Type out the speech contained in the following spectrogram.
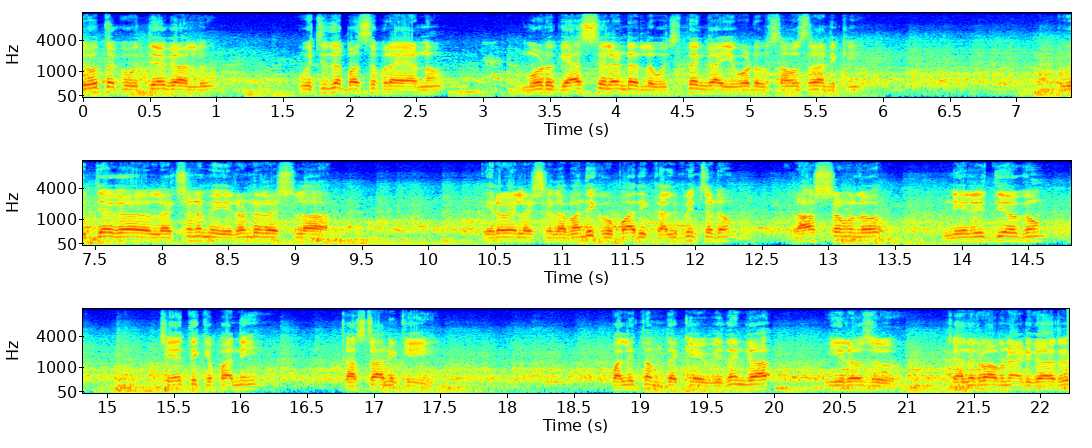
యువతకు ఉద్యోగాలు ఉచిత బస్సు ప్రయాణం మూడు గ్యాస్ సిలిండర్లు ఉచితంగా ఇవ్వడం సంవత్సరానికి ఉద్యోగ లక్షణమే రెండు లక్షల ఇరవై లక్షల మందికి ఉపాధి కల్పించడం రాష్ట్రంలో నిరుద్యోగం చేతికి పని కష్టానికి ఫలితం దక్కే విధంగా ఈరోజు చంద్రబాబు నాయుడు గారు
